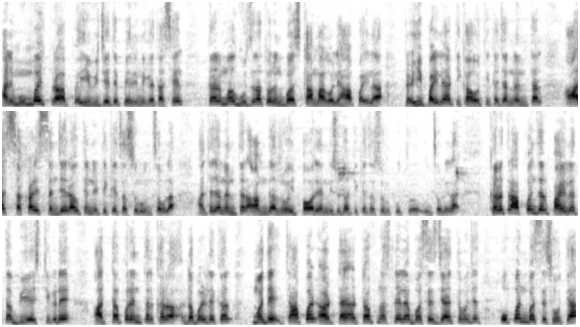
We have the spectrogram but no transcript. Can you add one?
आणि मुंबईत प्र- ही विजेते फेरी निघत असेल तर मग गुजरातवरून बस का मागवली? हा पहिला तर ही पहिल्या टीका होती. त्याच्यानंतर आज सकाळी संजय राऊत यांनी टीकेचा सूर उंचवला आणि त्याच्यानंतर आमदार रोहित पवार यांनी सुद्धा टीकेचा सूर उंचवलेला. आहे खरं तर आपण जर पाहिलं तर बी एस टीकडे आत्तापर्यंत तर खरं डबल डेकरमध्ये आपण ट- टफ नसलेल्या बसेस ज्या आहेत त्या म्हणजे ओपन बसेस होत्या.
